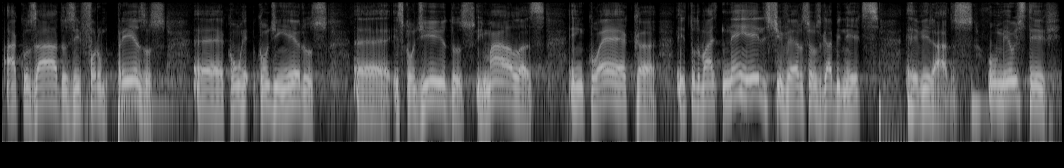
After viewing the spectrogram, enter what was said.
acusados e foram presos é, com, com dinheiros é, escondidos em malas, em cueca e tudo mais, nem eles tiveram seus gabinetes revirados. O meu esteve.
